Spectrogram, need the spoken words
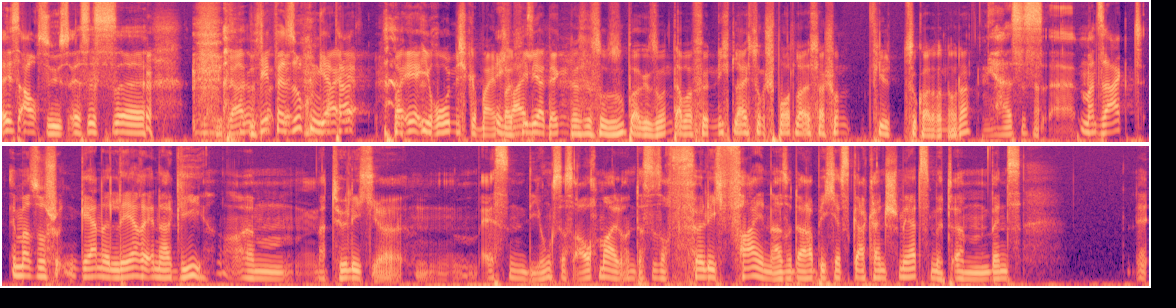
Ist auch süß. Es ist, äh, ja, wir versuchen ja... War, eher, war eher ironisch gemeint, ich weil weiß. viele ja denken, das ist so super gesund, aber für einen Nicht-Leistungssportler ist da schon viel Zucker drin, oder? Ja, es ist, ja. Äh, man sagt immer so gerne leere Energie. Ähm, natürlich äh, essen die Jungs das auch mal und das ist auch völlig fein. Also da habe ich jetzt gar keinen Schmerz mit, ähm, wenn es äh,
